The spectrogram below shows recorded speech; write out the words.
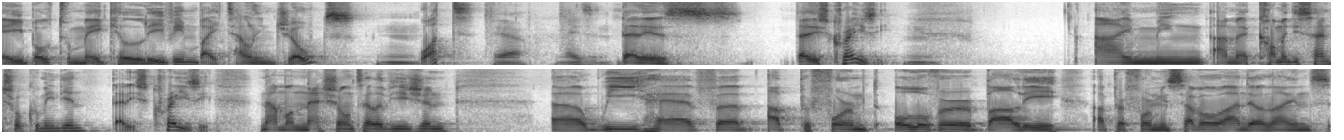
able to make a living by telling jokes. What? Yeah, amazing. That is that is crazy. I mean, I'm a Comedy Central comedian. That is crazy. Now I'm on national television. Uh, we have uh, performed all over Bali. I performed in several lines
